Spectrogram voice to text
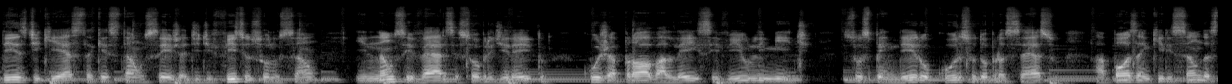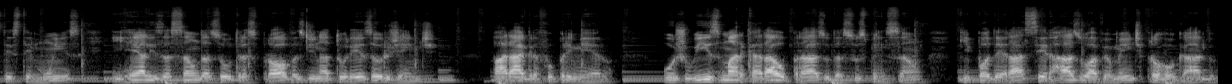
desde que esta questão seja de difícil solução e não se verse sobre direito cuja prova a lei civil limite, suspender o curso do processo após a inquirição das testemunhas e realização das outras provas de natureza urgente. Parágrafo 1 o juiz marcará o prazo da suspensão, que poderá ser razoavelmente prorrogado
